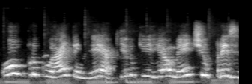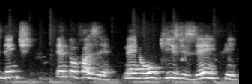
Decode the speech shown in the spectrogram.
ou procurar entender aquilo que realmente o presidente tentou fazer, né, ou quis dizer, enfim.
